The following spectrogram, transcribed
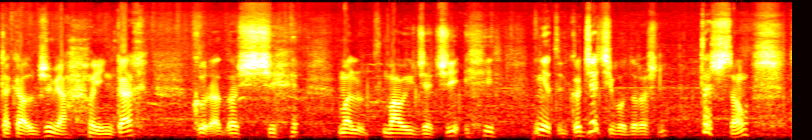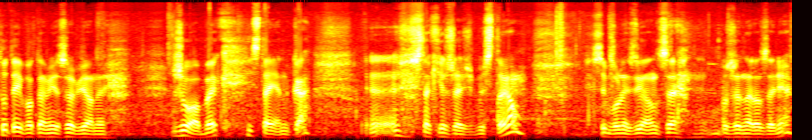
taka olbrzymia choinka ku radości małych dzieci i nie tylko dzieci, bo dorośli też są. Tutaj potem jest robiony żłobek i stajenka. E, Takie rzeźby stoją symbolizujące Boże Narodzenie.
